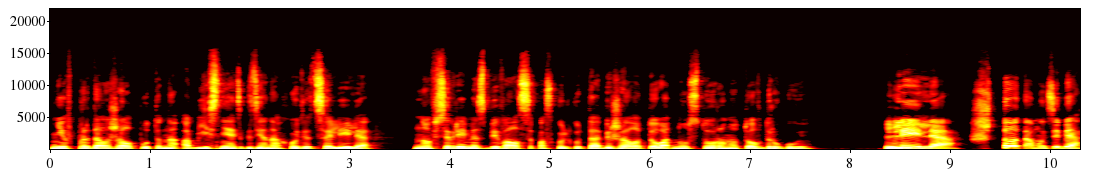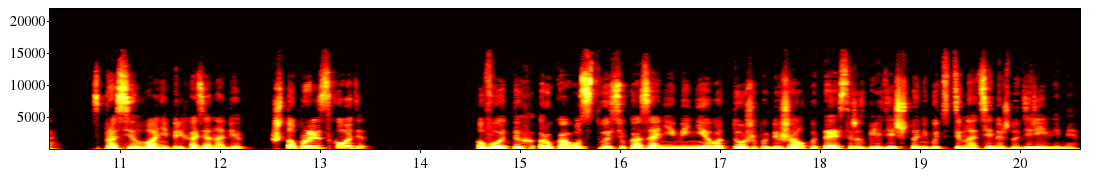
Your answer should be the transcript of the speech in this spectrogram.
Нев продолжал путанно объяснять, где находится Лиля, но все время сбивался, поскольку та бежала то в одну сторону, то в другую. «Лиля, что там у тебя?» – спросил Ваня, переходя на бег. «Что происходит?» Войтых, руководствуясь указаниями Нева, тоже побежал, пытаясь разглядеть что-нибудь в темноте между деревьями.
